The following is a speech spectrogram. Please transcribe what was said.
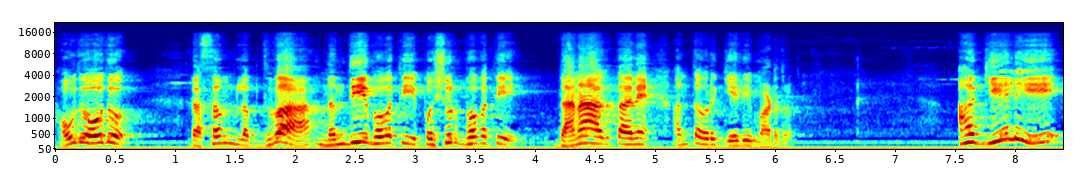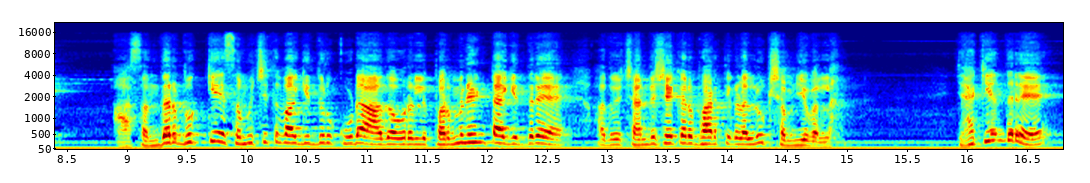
ಹೌದು ಹೌದು. ರಸಂ ಲಬ್ಧ್ವ ನಂದಿ ಭವತಿ ಪಶುರ್ಭವತಿ ದನ ಆಗ್ತಾನೆ ಅಂತ ಅವ್ರಿಗೆ ಗೇಲಿ ಮಾಡಿದ್ರು. ಆ ಗೇಲಿ ಆ ಸಂದರ್ಭಕ್ಕೆ ಸಮುಚಿತವಾಗಿದ್ದರೂ ಕೂಡ ಅದು ಅವರಲ್ಲಿ ಪರ್ಮನೆಂಟ್ ಆಗಿದ್ದರೆ ಅದು ಚಂದ್ರಶೇಖರ ಭಾರತಿಗಳಲ್ಲೂ ಕ್ಷಮ್ಯವಲ್ಲ. ಯಾಕೆಂದರೆ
